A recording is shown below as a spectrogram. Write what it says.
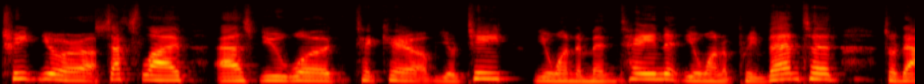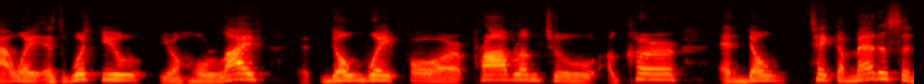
treat your sex life as you would take care of your teeth. You want to maintain it, you want to prevent it. So that way it's with you your whole life. Eh, don't wait for a problem to occur and don't take a medicine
